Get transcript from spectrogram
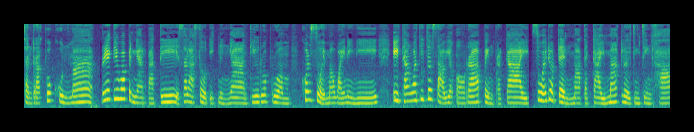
ฉันรักพวกคุณมาก เรียกได้ว่าเป็นงานปาร์ตี้สละโสดอีกหนึ่งงานที่รวบรวม คนสวยมาไว้ในนี้ อีกทั้งว่าที่เจ้าสาวอย่างออร่าเปล่งประกาย สวยโดดเด่นมาแต่ไกลมากเลยจริง ๆ ค่ะ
